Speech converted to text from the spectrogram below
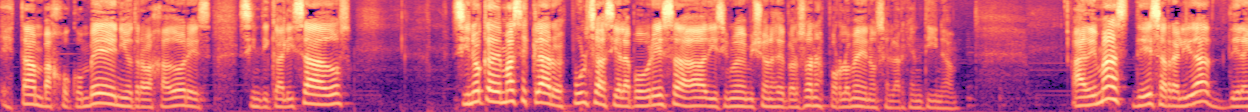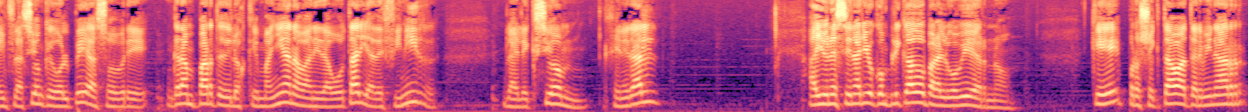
están bajo convenio, trabajadores sindicalizados sino que además es claro, expulsa hacia la pobreza a 19 millones de personas por lo menos en la Argentina. Además de esa realidad, de la inflación que golpea sobre gran parte de los que mañana van a ir a votar y a definir la elección general, hay un escenario complicado para el gobierno, que proyectaba terminar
